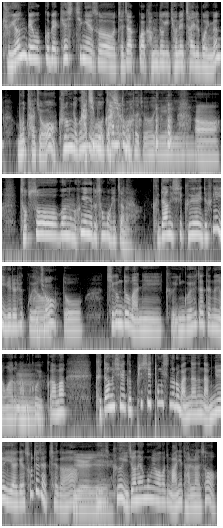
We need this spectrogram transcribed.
주연 배우급의 캐스팅에서 제작과 감독이 견해 차이를 보이면 못하죠. 그럼요. 같이 뭐 못 가죠. 처음부터 못하죠. 예, 예. 아 접속은 흥행에도 성공했잖아요. 그 당시 그해 이제 흥행 1위를 했고요. 그죠? 또 지금도 많이 그 인구에 회자되는 영화로 음. 남고 있고 아마 그 당시에 그 PC 통신으로 만나는 남녀의 이야기는 소재 자체가 예, 예. 이, 그 이전의 한국 영화가 좀 많이 달라서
